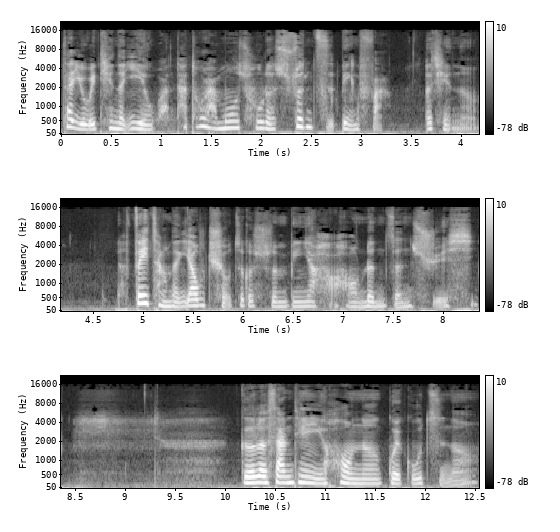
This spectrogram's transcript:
在有一天的夜晚，他突然摸出了《孙子兵法》，而且呢，非常的要求这个孙膑要好好认真学习。隔了三天以后呢，鬼谷子呢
